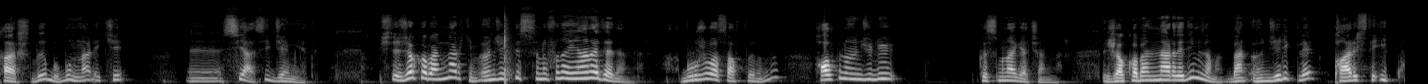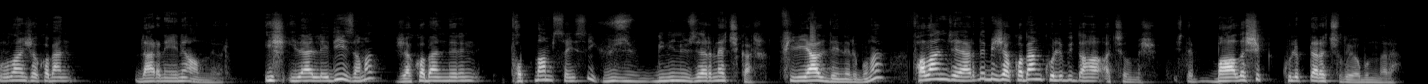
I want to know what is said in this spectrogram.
karşılığı bu. Bunlar iki e, siyasi cemiyet. İşte Jacobenler kim? Öncelikle sınıfına ihanet edenler. Burjuva saflarından halkın öncülüğü kısmına geçenler. Jacobenler dediğim zaman ben öncelikle Paris'te ilk kurulan Jacoben derneğini anlıyorum. İş ilerlediği zaman Jacobenlerin toplam sayısı 100 binin üzerine çıkar. Filial denir buna. Falanca yerde bir Jacoben kulübü daha açılmış. İşte bağlaşık kulüpler açılıyor bunlara.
